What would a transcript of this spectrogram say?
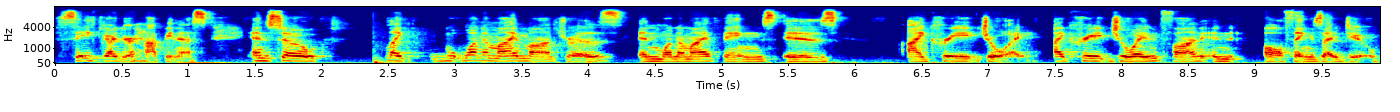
safeguard your happiness. And so like one of my mantras and one of my things is i create joy. I create joy and fun in all things i do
